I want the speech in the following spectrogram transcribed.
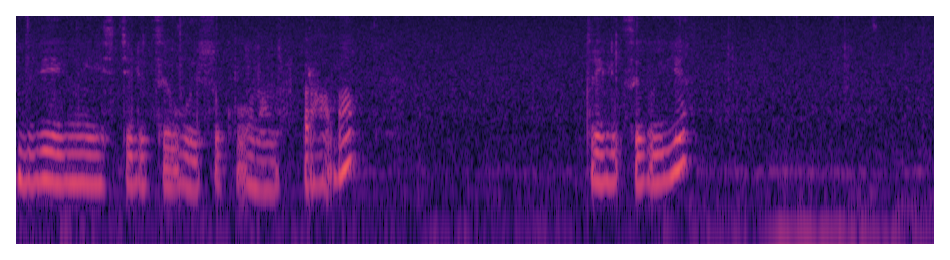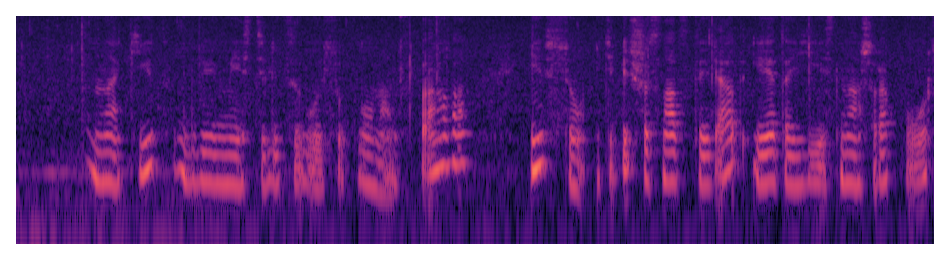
2 вместе лицевой с уклоном вправо 3 лицевые накид 2 вместе лицевой с уклоном вправо и все и теперь 16 ряд и это есть наш раппорт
